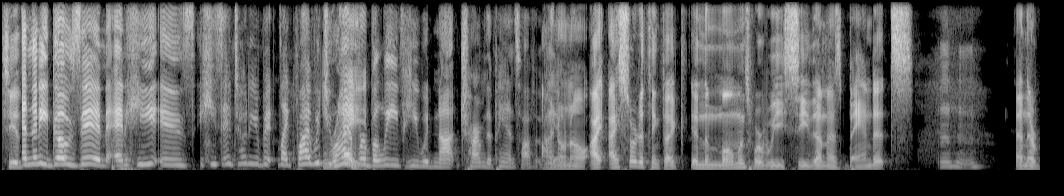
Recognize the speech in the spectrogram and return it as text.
See, and then he goes in and he is he's antonio like why would you Right. ever believe he would not charm the pants off of you I don't know. I, I sort of think like in the moments where we see them as bandits mm-hmm. and they're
